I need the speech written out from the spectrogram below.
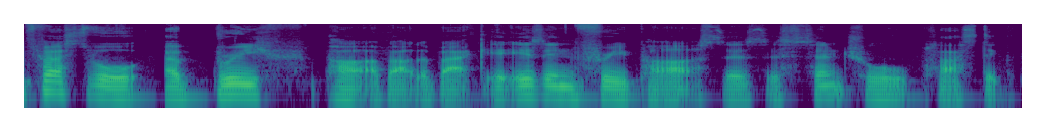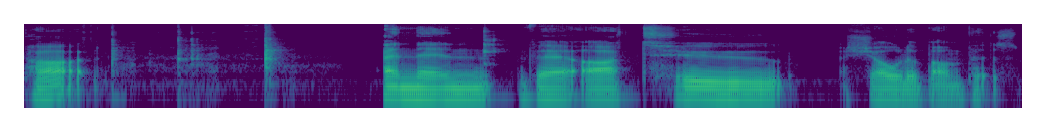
First of all, a brief part about the back. It is in three parts. There's this central plastic part, and then there are two shoulder bumpers.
